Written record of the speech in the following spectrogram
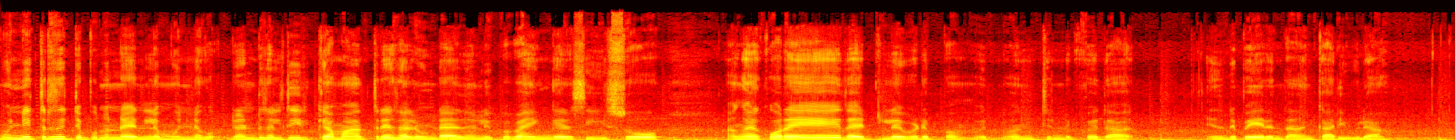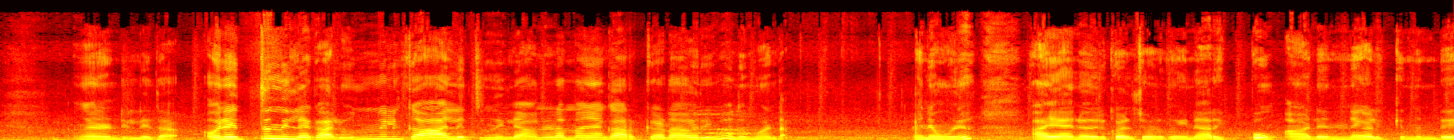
മുന്നേ ഇത്ര സെറ്റപ്പ് ഒന്നും ഉണ്ടായിരുന്നില്ല. മുന്നേ രണ്ട് സ്ഥലത്ത് ഇരിക്കാൻ മാത്രമേ സ്ഥലം ഉണ്ടായിരുന്നുള്ളൂ. ഇപ്പോൾ ഭയങ്കര സീസോ അങ്ങനെ കുറേ ഇതായിട്ടുള്ള ഇവിടെ ഇപ്പം വന്നിട്ടുണ്ട് ഇപ്പോൾ ഇതാ ഇതിന്റെ പേരെന്താ എനിക്ക് അറിയില്ല അങ്ങനെ ഉണ്ടല്ലോ ഇതാ. അവൻ എത്തുന്നില്ല കാലം ഒന്നിലും കാലെത്തുന്നില്ല അവനോട് എന്നാൽ ഞാൻ കറക്കട പറയുമ്പോൾ അതും വേണ്ട. അങ്ങനെ മോന് അയാനും അവർ കളിച്ചുകൊണ്ട് കഴിഞ്ഞാൽ ഇപ്പം അവിടെ തന്നെ കളിക്കുന്നുണ്ട്.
